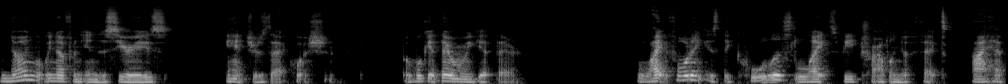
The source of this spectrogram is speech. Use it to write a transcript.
Knowing what we know from the end of the series answers that question, but we'll get there when we get there. Light folding is the coolest light speed traveling effect I have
